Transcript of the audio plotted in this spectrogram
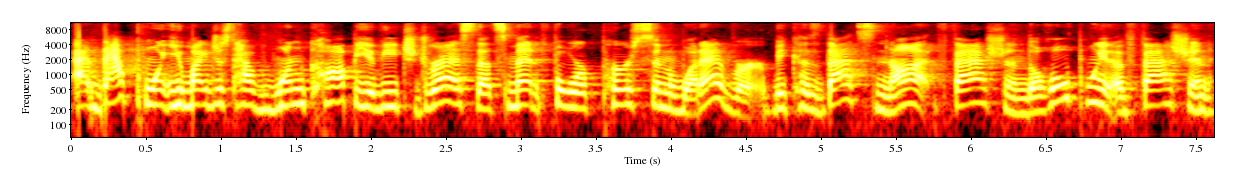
At that point, you might just have one copy of each dress that's meant for person whatever, because that's not fashion. The whole point of fashion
